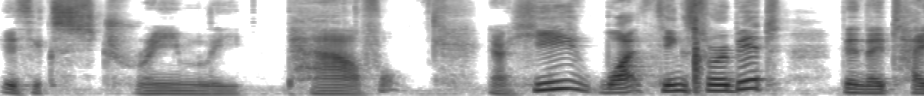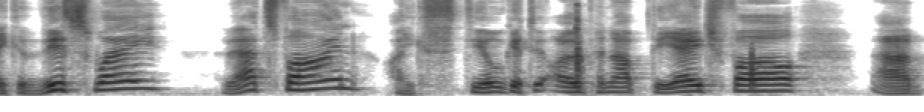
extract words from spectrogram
is extremely powerful. Now here, white thinks for a bit, then they take it this way, that's fine. I still get to open up the H file. Um,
